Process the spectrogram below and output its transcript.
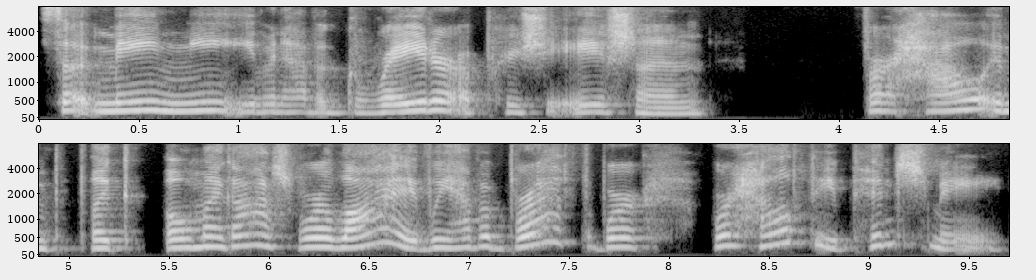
So it made me even have a greater appreciation for how like oh my gosh we're alive we have a breath we're we're healthy pinch me.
